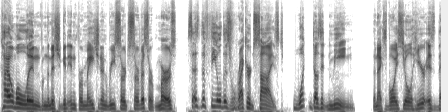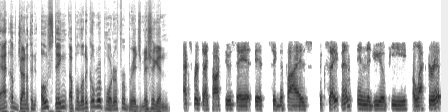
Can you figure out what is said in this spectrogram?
Kyle Melinn from the Michigan Information and Research Service, or MIRS, says the field is record sized. What does it mean? The next voice you'll hear is that of Jonathan Oosting, a political reporter for Bridge, Michigan experts I talk to say it, it signifies excitement in the GOP electorate.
